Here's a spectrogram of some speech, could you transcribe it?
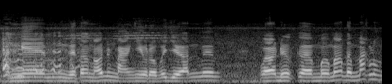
anh nghe người ta nói trên mạng nhiều rồi bây giờ anh mới là được ờ, mở mang tầm mắt luôn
